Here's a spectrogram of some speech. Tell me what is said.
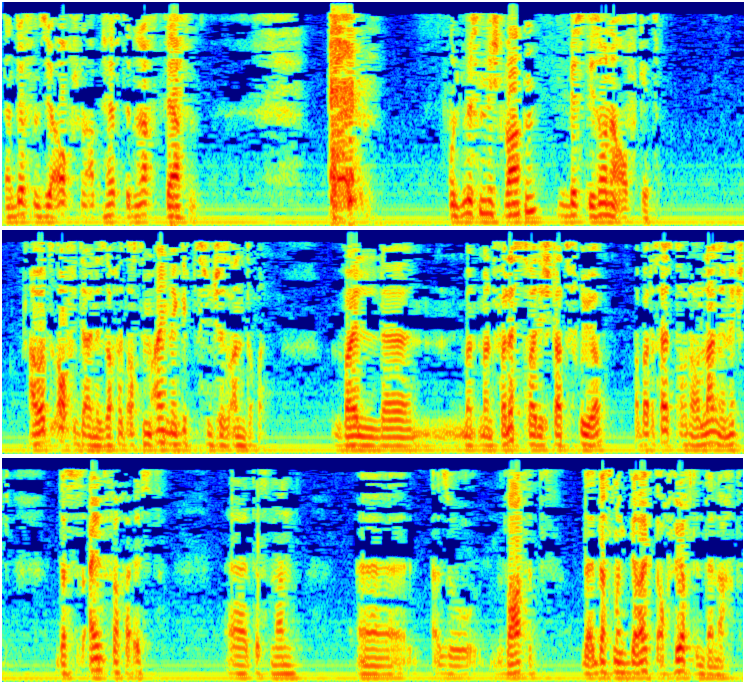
dann dürfen sie auch schon ab Hälfte der Nacht werfen. und müssen nicht warten, bis die Sonne aufgeht. Aber das ist auch wieder eine Sache. Aus dem einen ergibt sich nicht das andere. Weil äh, man, man verlässt zwar die Stadt früher, aber das heißt doch noch lange nicht, dass es einfacher ist, äh, dass man äh, also wartet, dass man direkt auch wirft in der Nacht.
